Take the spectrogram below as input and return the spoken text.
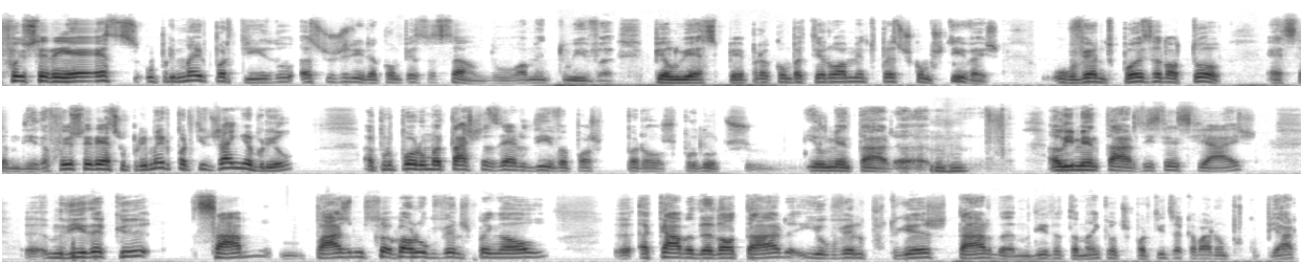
foi o CDS o primeiro partido a sugerir a compensação do aumento do IVA pelo ISP para combater o aumento do preço dos combustíveis o governo depois adotou essa medida. Foi o CDS o primeiro partido, já em abril, a propor uma taxa zero de IVA para os, para os produtos alimentar, eh, uhum. alimentares essenciais, eh, medida que sabe, pasme-se agora o governo espanhol acaba de adotar e o governo português tarda, a medida também que outros partidos acabaram por copiar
